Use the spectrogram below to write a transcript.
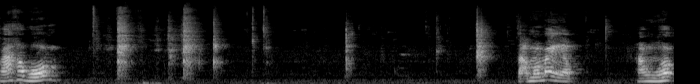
มาครับผมจำมาไม่กับหางหมูครับ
